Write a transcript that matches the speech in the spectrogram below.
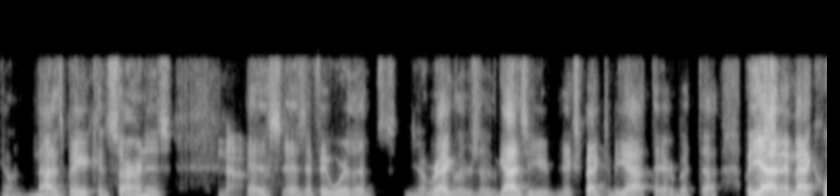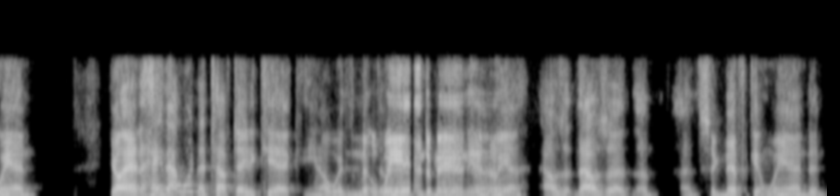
you know not as big a concern as No. as as if it were the you know regulars or the guys that you expect to be out there. But uh, but yeah, and then Matt Quinn, you know, and hey, that wasn't a tough day to kick. You know, with, No, with the wind, man, yeah. wind. That was a, that was a, a, a significant wind, and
